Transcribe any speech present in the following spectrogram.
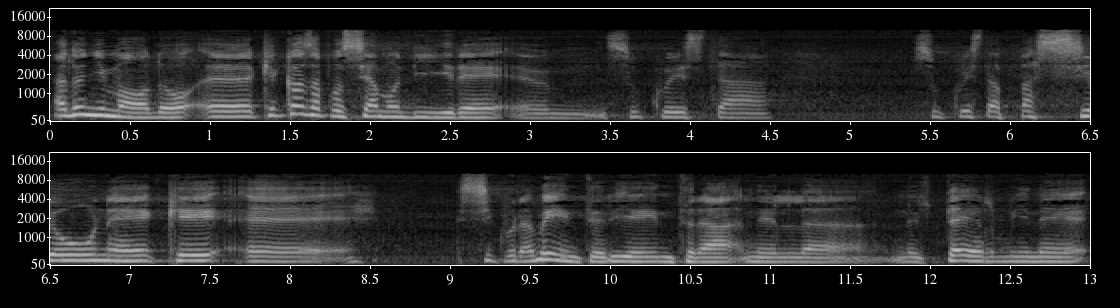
Ad ogni modo, eh, che cosa possiamo dire eh, su, questa, su, questa, passione che eh, sicuramente rientra nel, nel, termine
